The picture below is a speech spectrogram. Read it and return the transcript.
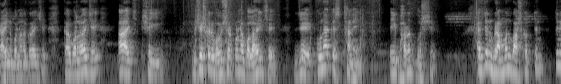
কাহিনী বর্ণনা করা হয়েছে। কারণ বলা হয়েছে? আজ সেই, বিশেষ করে ভবিষ্যৎ পুরাণে বলা হয়েছে যে কোন এক স্থানে এই ভারতবর্ষে একজন ব্রাহ্মণ বাস করতেন। তিনি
